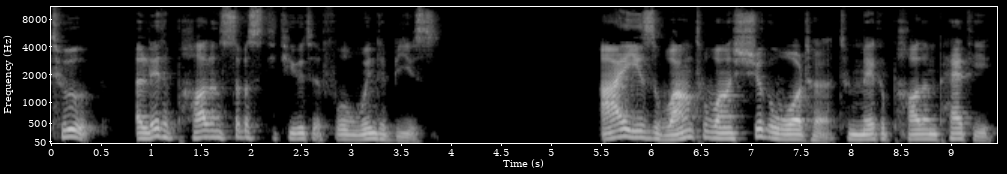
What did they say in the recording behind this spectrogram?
2. A little pollen substitute for winter bees. I use 1 to 1 sugar water to make a pollen patty.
